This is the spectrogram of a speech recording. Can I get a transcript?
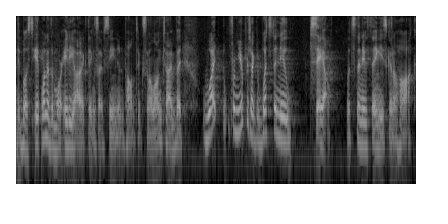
the most, it, one of the more idiotic things I've seen in politics in a long time. But what, from your perspective, what's the new sale? What's the new thing he's going to hawk?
